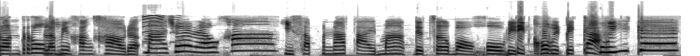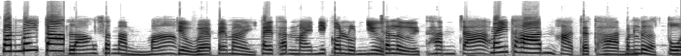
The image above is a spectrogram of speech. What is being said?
ร้อนรุ่ม แล้วมีค้างข่าวด้วยมาช่วยแล้วค่ะ อีซับมันน่าตายมาก เดี๋ยวเจอบอกโควิด ติดโควิดไปกะอุ้ยแก มันไม่ตายล้างสนั่นมาก เดี๋ยวแวะไปใหม่ ไปทันไหมนี่ก็ลุ้นอยู่ เฉลยทันจ้า ไม่ทันอาจจะทัน มันเหลือตัว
